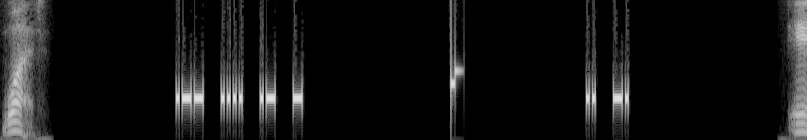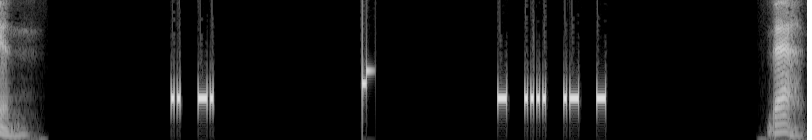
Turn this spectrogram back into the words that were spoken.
What? In. That.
